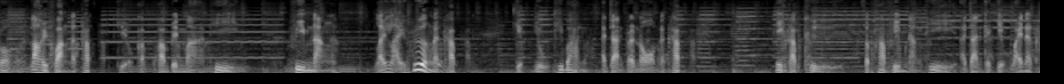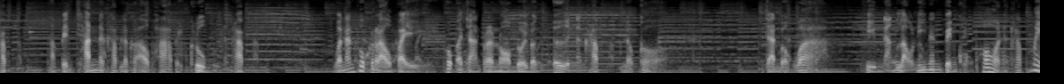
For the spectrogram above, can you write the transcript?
ก็เล่าให้ฟังนะครับ เกี่ยวกับความเป็นมาที่ฟิล์มหนังหลาย ๆ เรื่องนะครับ เก็บอยู่ที่บ้านอาจารย์ประนอมนะครับ นี่ครับคือสภาพฟิล์มหนังที่อาจารย์แกเก็บไว้นะครับทำเป็นชั้นนะครับ แล้วก็เอาผ้าไปคลุมนะครับ วันนั้นพวกเราไปพบอาจารย์ประนอมโดยบังเอิญนะครับ แล้วก็อาจารย์บอกว่า ฟิล์มหนังเหล่านี้นั้นเป็นของพ่อนะครับ ไม่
